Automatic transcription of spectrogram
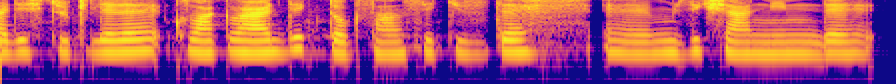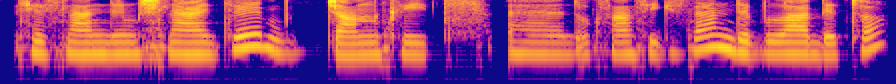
Kardeş türkülere kulak verdik. 98'de e, müzik şenliğinde seslendirmişlerdi. Bu canlı kayıt e, 98'den de Beto.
